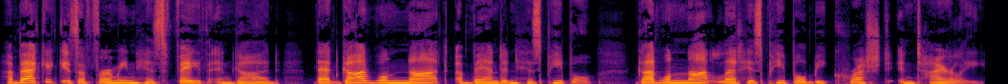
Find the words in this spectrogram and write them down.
Habakkuk is affirming his faith in God that God will not abandon his people. God will not let his people be crushed entirely.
